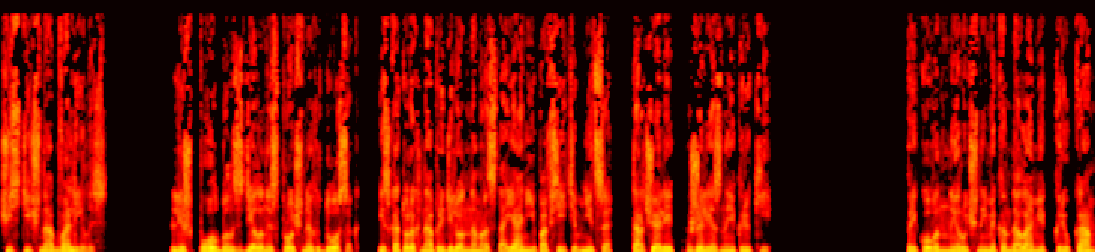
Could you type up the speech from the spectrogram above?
частично обвалилась. Лишь пол был сделан из прочных досок, из которых на определенном расстоянии по всей темнице торчали железные крюки. Прикованные ручными кандалами к крюкам,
